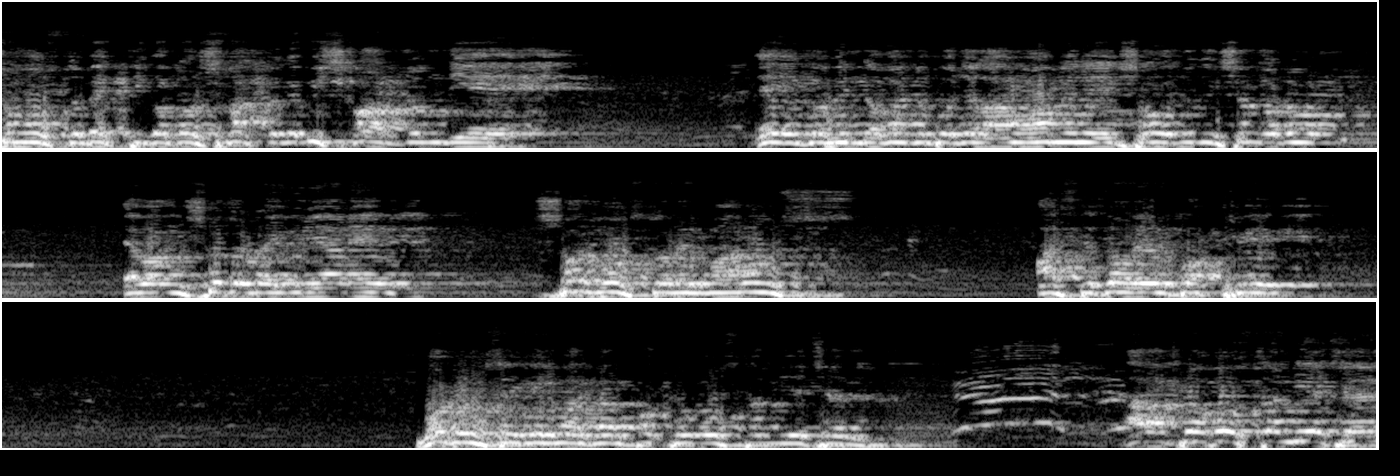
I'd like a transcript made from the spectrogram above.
সমস্ত ব্যক্তিগত স্বার্থকে বিসর্জন দিয়ে এই গোবিন্দগঞ্জ উপজেলা আওয়ামী লীগ সহযোগী সংগঠন এবং সতেরোটা ইউনিয়নের সর্বস্তরের মানুষ আজকে দলের পক্ষে মোটর সাইকেল মার্কার পক্ষে অবস্থান নিয়েছেন। আর আপনি অবস্থান নিয়েছেন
